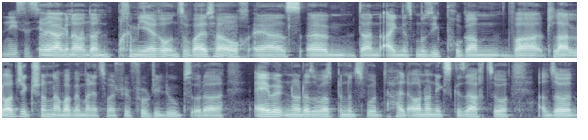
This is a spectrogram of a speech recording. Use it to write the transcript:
nächstes Jahr. ja, genau, dann Premiere und so weiter auch erst. Ähm, dann eigenes Musikprogramm war klar Logic schon, aber wenn man jetzt zum Beispiel Fruity Loops oder Ableton oder sowas benutzt, wurde halt auch noch nichts gesagt. So. Also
